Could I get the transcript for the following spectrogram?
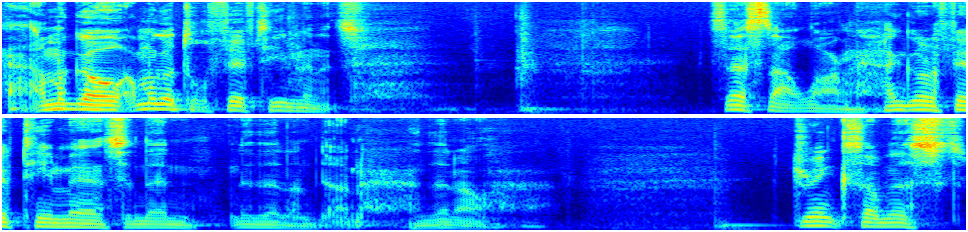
I'm gonna go. I'm gonna go till 15 minutes. So that's not long. I can go to 15 minutes and then and then I'm done. And then I'll drink some of this.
